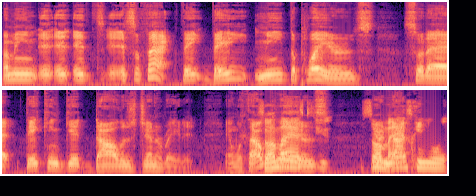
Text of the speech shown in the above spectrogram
I mean, it, it, it's it's a fact. They they need the players so that they can get dollars generated. And without so players, you, so I'm asking you.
